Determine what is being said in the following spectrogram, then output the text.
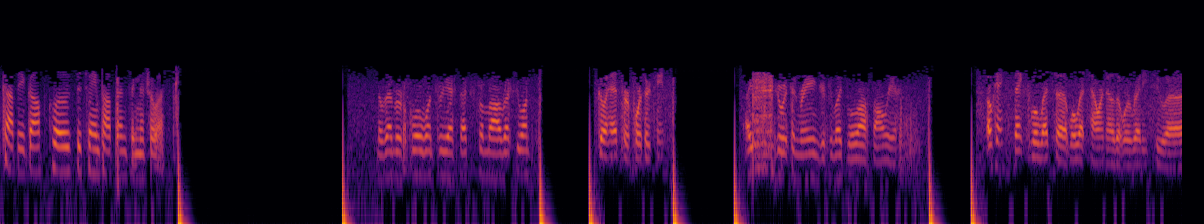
Copy, golf closed between Papa and Signature West. November 413SX from uh, Rescue 1. Go ahead for 413. Uh, you're within range. If you'd like, we'll uh, follow you. Okay, thanks. We'll let uh, we'll let Tower know that we're ready to uh,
